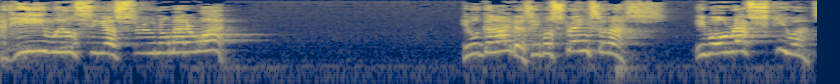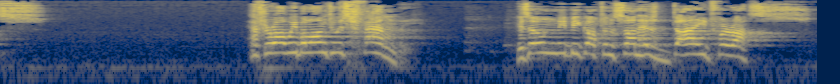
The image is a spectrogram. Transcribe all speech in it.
and He will see us through no matter what. He will guide us. He will strengthen us. He will rescue us. After all, we belong to His family. His only begotten Son has died for us.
